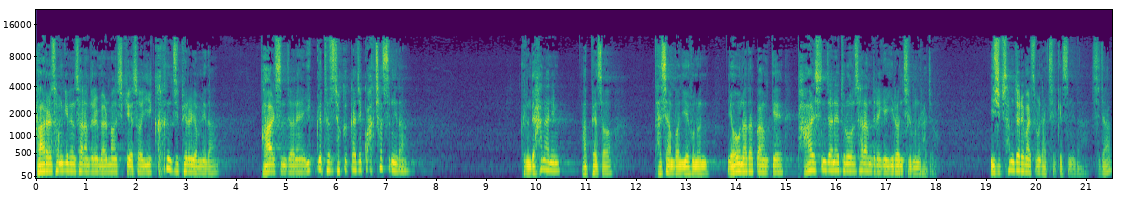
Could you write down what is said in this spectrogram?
바알을 섬기는 사람들을 멸망시키기 위해서 이 큰 집회를 엽니다. 바알 신전에 이 끝에서 저 끝까지 꽉 찼습니다. 그런데 하나님 앞에서 다시 한번 예후는 여호나답과 함께 바알 신전에 들어온 사람들에게 이런 질문을 하죠. 23절의 말씀을 같이 읽겠습니다. 시작.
